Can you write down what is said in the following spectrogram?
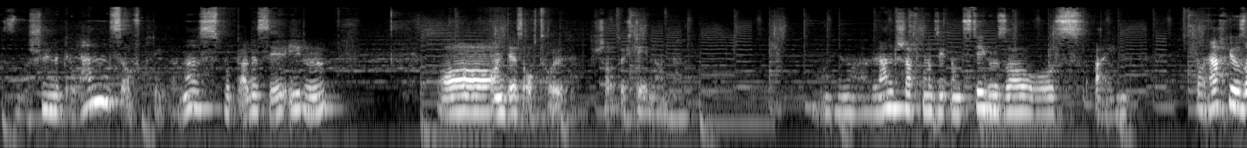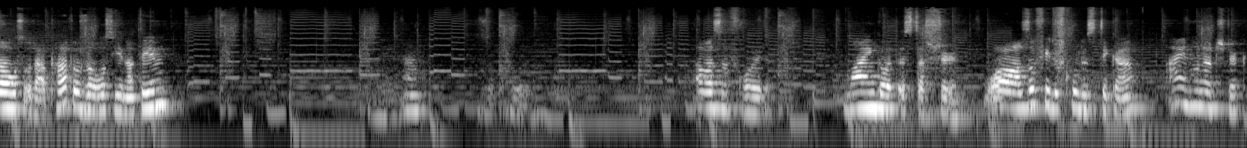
Das ist eine schöne Glanzaufkleber. Ne? Das wirkt alles sehr edel. Oh, und der ist auch toll. Schaut euch den an. Landschaft, man sieht einen Stegosaurus, ein Brachiosaurus oder Apatosaurus, je nachdem. Ja, so cool. Aber es ist eine Freude. Mein Gott, ist das schön. Wow, so viele coole Sticker. 100 Stück.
